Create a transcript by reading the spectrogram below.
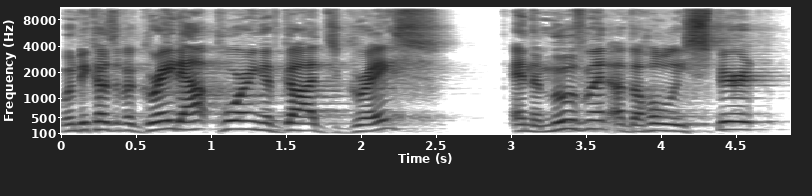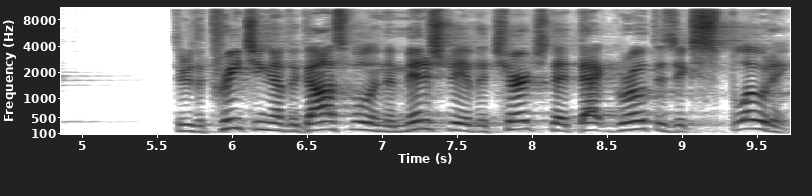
when, because of a great outpouring of God's grace and the movement of the Holy Spirit through the preaching of the gospel and the ministry of the church, that that growth is exploding.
